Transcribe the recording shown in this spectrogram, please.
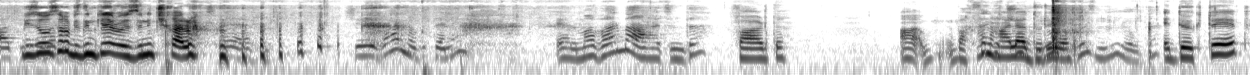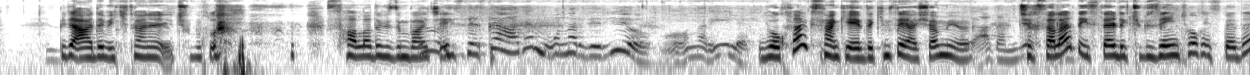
ağacı. Biz olsak bizimkiler özünü çıkarır. Şey var mı bu sene? Elma var mı ağacında? Vardı. Aa, baksana Hani hala çok duruyor. yok Kız. E döktü hep. Bir de Adem iki tane çubukla salladı bizim bahçeyi. istese Adem onlar veriyor. Onlar iyiler. Yoklar ki sanki evde kimse yaşamıyor. Adam yok. Çıksalar da isterdik çünkü Zeyn çok istedi.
